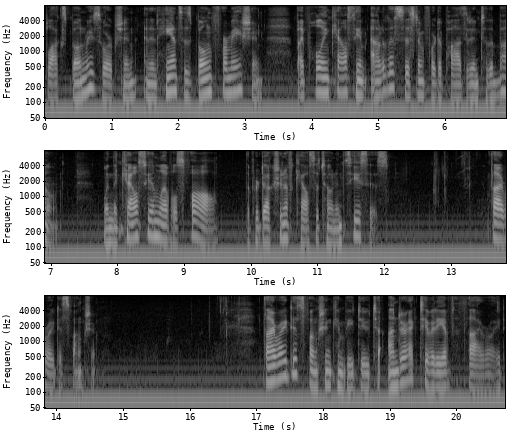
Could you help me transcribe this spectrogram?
blocks bone resorption and enhances bone formation by pulling calcium out of the system for deposit into the bone. When the calcium levels fall, the production of calcitonin ceases. Thyroid dysfunction. Thyroid dysfunction can be due to underactivity of the thyroid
